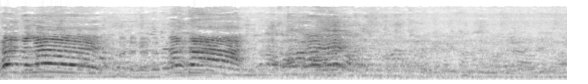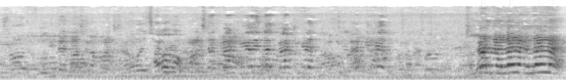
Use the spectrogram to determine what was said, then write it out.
Bye bye bye. لا لا لا لا لا.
